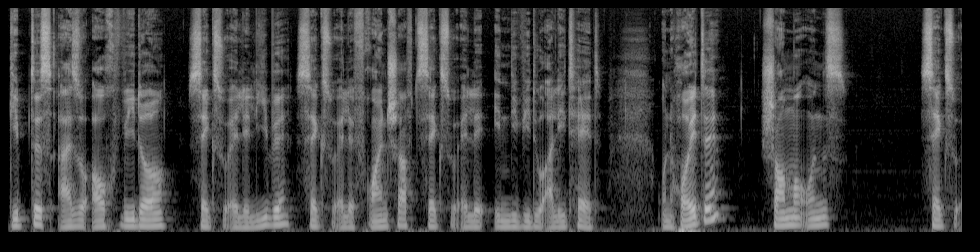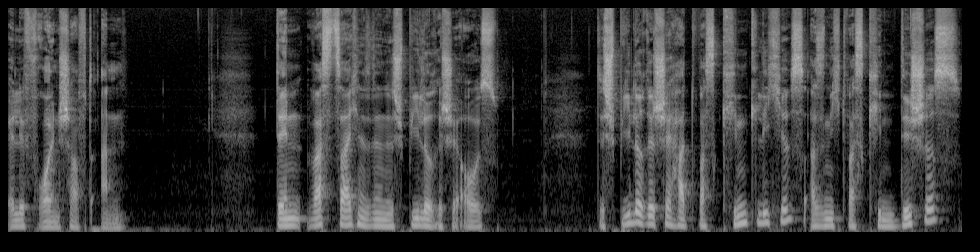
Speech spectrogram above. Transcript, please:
gibt es also auch wieder sexuelle Liebe, sexuelle Freundschaft, sexuelle Individualität. Und heute schauen wir uns sexuelle Freundschaft an. Denn was zeichnet denn das Spielerische aus? Das Spielerische hat was Kindliches, also nicht was Kindisches,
